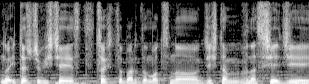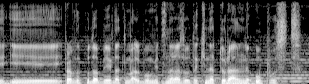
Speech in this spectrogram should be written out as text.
No i to rzeczywiście jest coś, co bardzo mocno gdzieś tam w nas siedzi i prawdopodobnie na tym albumie znalazł taki naturalny upust.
